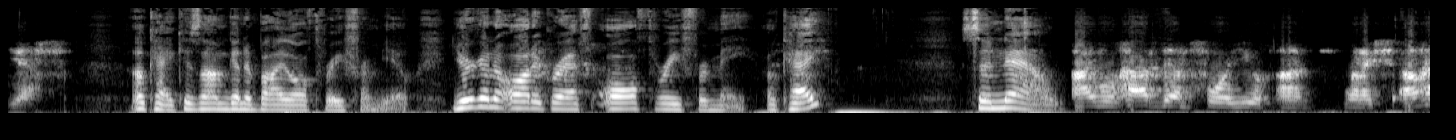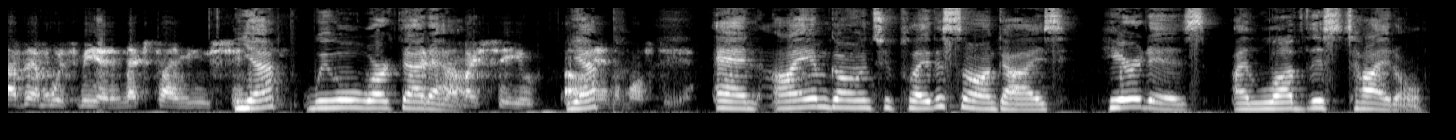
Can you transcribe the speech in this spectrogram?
Yes. Okay, because I'm going to buy all three from you. You're going to autograph all three for me, okay? So now, I will have them for you on when I. I'll have them with me, and the next time you see. yep, Me, we will work that next time out. I see you, I'll Yep. hand them off to you. And I am going to play the song, guys. Here it is. I love this title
